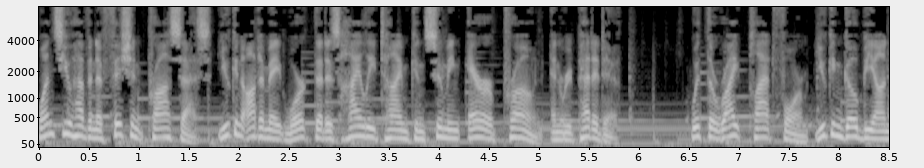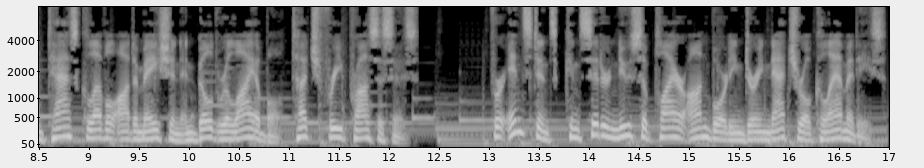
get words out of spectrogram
Once you have an efficient process, you can automate work that is highly time-consuming, error-prone, and repetitive. With the right platform, you can go beyond task-level automation and build reliable, touch-free processes. For instance, consider new supplier onboarding during natural calamities.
